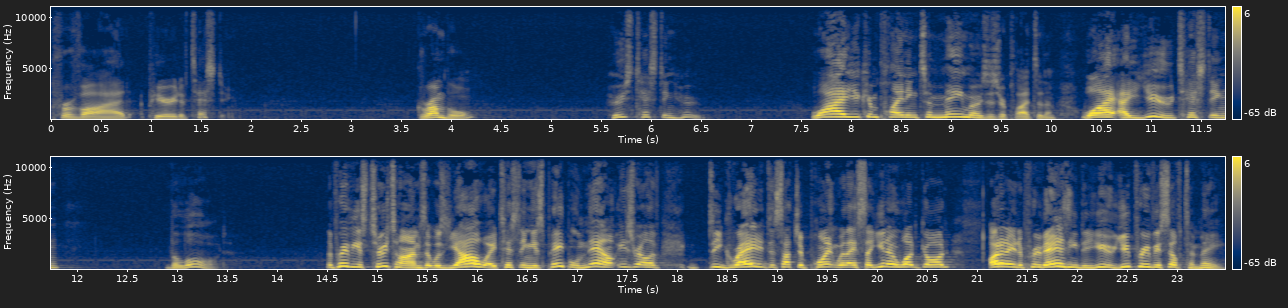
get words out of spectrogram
provide a period of testing. Grumble, who's testing who? Why are you complaining to me? Moses replied to them. Why are you testing the Lord? The previous two times it was Yahweh testing his people. Now Israel have degraded to such a point where they say, you know what, God? I don't need to prove anything to you. You prove yourself to me.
